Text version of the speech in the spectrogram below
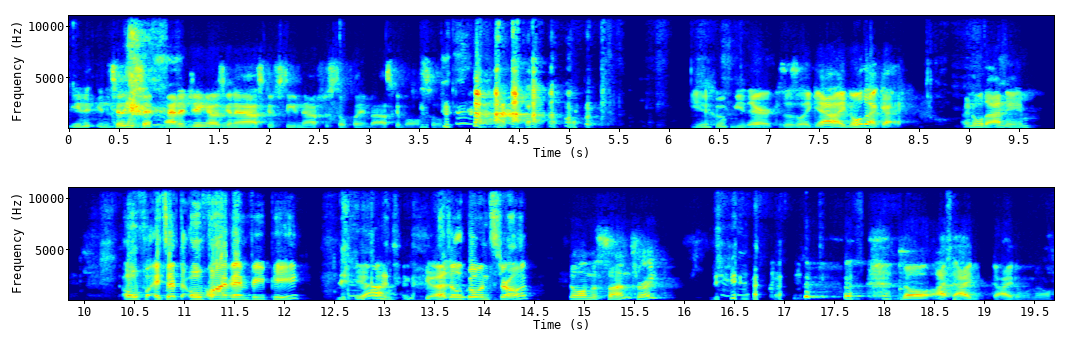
You- until you said managing, I was going to ask if Steve Nash was still playing basketball. So you hooped me there because I was like, yeah, I know that guy. I know that name. Oh, is that the 05 MVP? Yeah, good. Still going strong? Still on the Suns, right? no, I, I I don't know.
